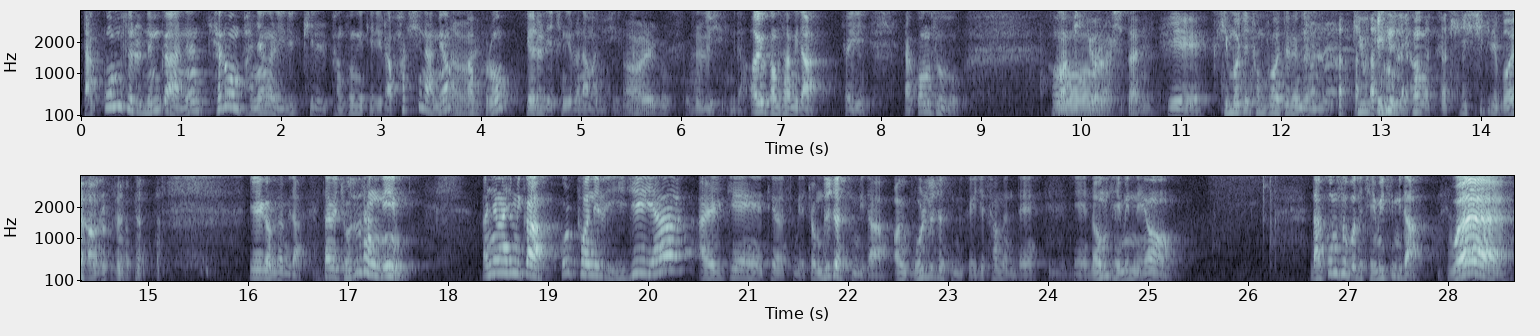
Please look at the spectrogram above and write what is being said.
낙곰수를 능가하는 새로운 반향을 일으킬 방송이 되리라 확신하며 아이고. 앞으로 열흘 내청기로 남아주시겠다. 아이고. 글을 주셨습니다. 아유 감사합니다. 저희 낙곰수 와 어, 비교를 하시다니. 예, 김어준 총수가 들으면 비웃겠는데요. 이 시기를 뭐야, 그러면서. 예, 감사합니다. 다음에 조두상님. 안녕하십니까. 골프원을 이제야 알게 되었습니다. 좀 늦었습니다. 아유, 뭘 늦었습니까? 이제 사면 돼. 예, 너무 재밌네요. 낙곰수보다 재밌습니다. 왜?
